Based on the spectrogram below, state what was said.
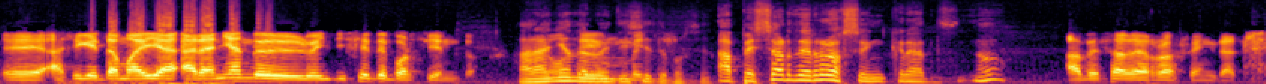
Eh, así que estamos ahí arañando el 27%. Arañando el Vamos a ir un 27%. A pesar de Rosenkrantz, ¿no? A pesar de Rosenkrantz.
